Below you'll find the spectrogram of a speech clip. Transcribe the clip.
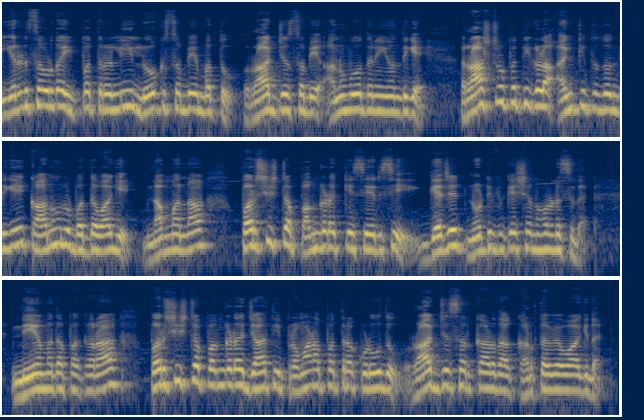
ಎರಡು ಸಾವಿರದ ಇಪ್ಪತ್ತರಲ್ಲಿ ಲೋಕಸಭೆ ಮತ್ತು ರಾಜ್ಯಸಭೆ ಅನುಮೋದನೆಯೊಂದಿಗೆ ರಾಷ್ಟ್ರಪತಿಗಳ ಅಂಕಿತದೊಂದಿಗೆ ಕಾನೂನುಬದ್ಧವಾಗಿ ನಮ್ಮನ್ನ ಪರಿಶಿಷ್ಟ ಪಂಗಡಕ್ಕೆ ಸೇರಿಸಿ ಗೆಜೆಟ್ ನೋಟಿಫಿಕೇಶನ್ ಹೊರಡಿಸಿದೆ. ನಿಯಮದ ಪ್ರಕಾರ ಪರಿಶಿಷ್ಟ ಪಂಗಡ ಜಾತಿ ಪ್ರಮಾಣಪತ್ರ ಕೊಡುವುದು ರಾಜ್ಯ ಸರ್ಕಾರದ ಕರ್ತವ್ಯವಾಗಿದೆ.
